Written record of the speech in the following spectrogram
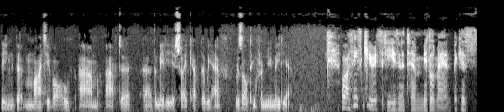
thing that might evolve um, after uh, the media shake-up that we have resulting from new media. Well, I think it's curious that you're using the term middleman because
